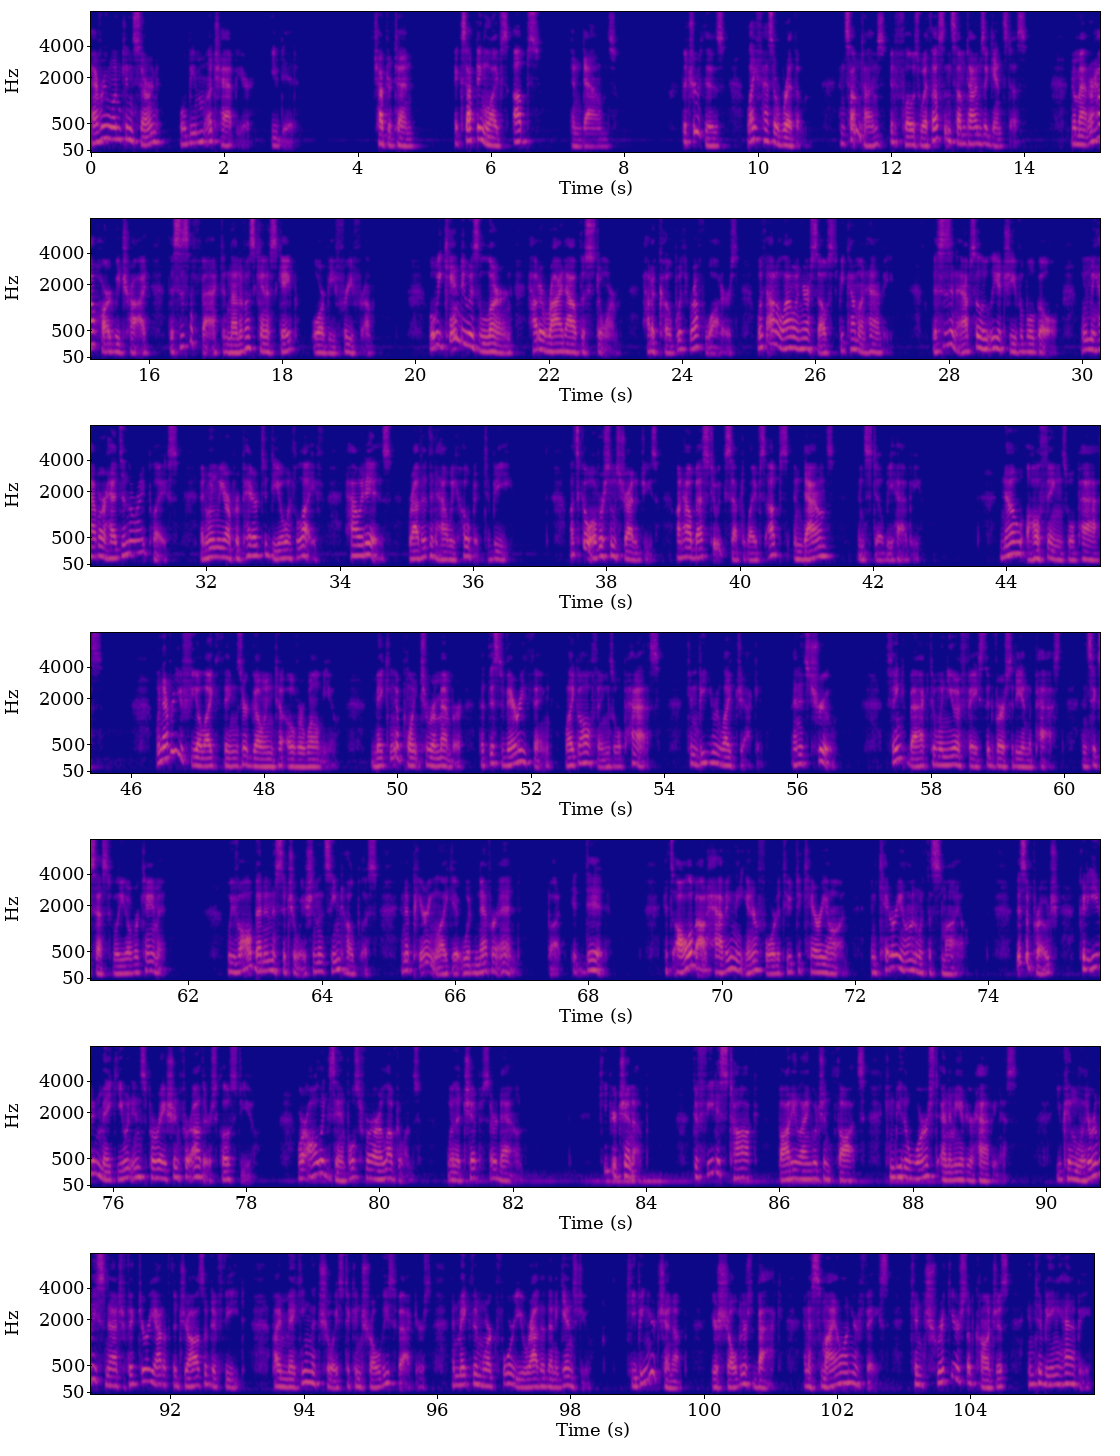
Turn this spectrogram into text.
Everyone concerned will be much happier you did. Chapter 10 Accepting Life's Ups and Downs. The truth is, life has a rhythm, and sometimes it flows with us and sometimes against us. No matter how hard we try, this is a fact none of us can escape or be free from. What we can do is learn how to ride out the storm, how to cope with rough waters without allowing ourselves to become unhappy. This is an absolutely achievable goal when we have our heads in the right place and when we are prepared to deal with life how it is rather than how we hope it to be. Let's go over some strategies on how best to accept life's ups and downs and still be happy. Know all things will pass. Whenever you feel like things are going to overwhelm you, making a point to remember that this very thing, like all things, will pass, can be your life jacket. And it's true. Think back to when you have faced adversity in the past and successfully overcame it. We've all been in a situation that seemed hopeless and appearing like it would never end, but it did. It's all about having the inner fortitude to carry on, and carry on with a smile. This approach could even make you an inspiration for others close to you. We're all examples for our loved ones when the chips are down. Keep your chin up. Defeatist talk, body language, and thoughts can be the worst enemy of your happiness. You can literally snatch victory out of the jaws of defeat by making the choice to control these factors and make them work for you rather than against you. Keeping your chin up, your shoulders back, and a smile on your face can trick your subconscious into being happy.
